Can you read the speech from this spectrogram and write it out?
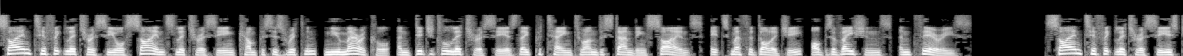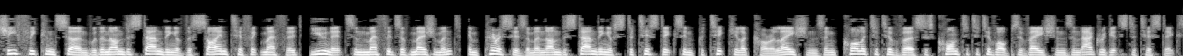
Scientific literacy or science literacy encompasses written, numerical, and digital literacy as they pertain to understanding science, its methodology, observations, and theories. Scientific literacy is chiefly concerned with an understanding of the scientific method, units and methods of measurement, empiricism and understanding of statistics in particular correlations and qualitative versus quantitative observations and aggregate statistics,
